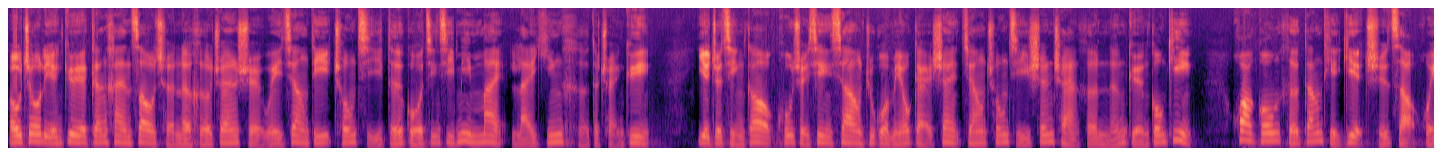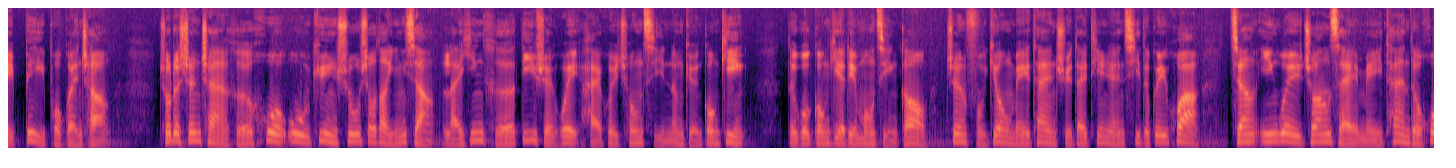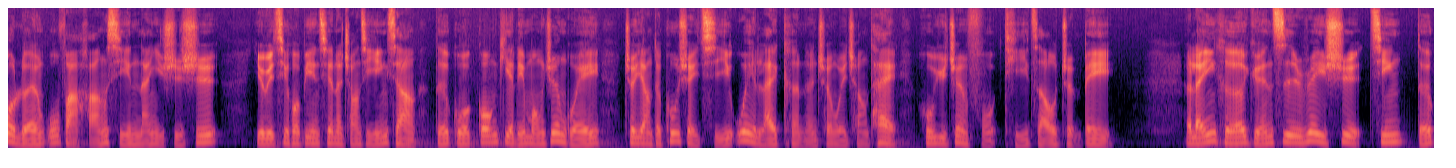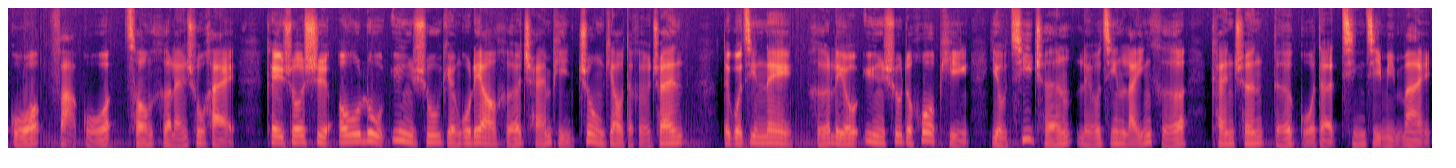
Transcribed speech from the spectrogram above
欧洲连月干旱造成了河川水位降低，冲击德国经济命脉莱茵河的船运。业者警告，枯水现象如果没有改善，将冲击生产和能源供应。化工和钢铁业迟早会被迫关厂。除了生产和货物运输受到影响，莱茵河低水位还会冲击能源供应。德国工业联盟警告，政府用煤炭取代天然气的规划将因为装载煤炭的货轮无法航行难以实施。由于气候变迁的长期影响，德国工业联盟认为这样的枯水期未来可能成为常态，呼吁政府提早准备。而莱茵河源自瑞士经德国、法国，从荷兰出海，可以说是欧陆运输原物料和产品重要的河川。德国境内河流运输的货品有七成流经莱茵河，堪称德国的经济命脉。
